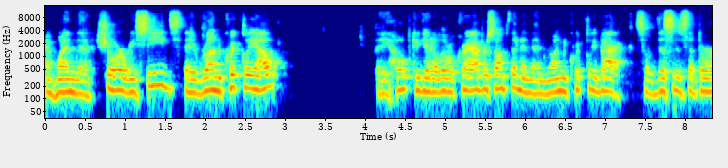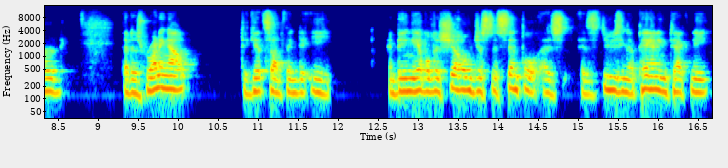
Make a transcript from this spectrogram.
And when the shore recedes, they run quickly out. They hope to get a little crab or something and then run quickly back. So this is the bird that is running out to get something to eat and being able to show just as simple as, as using a panning technique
